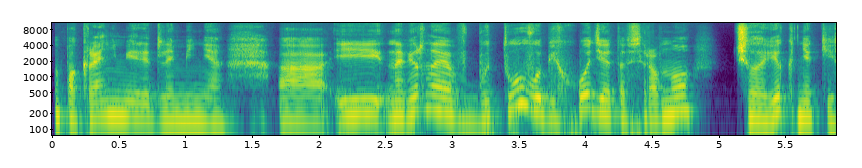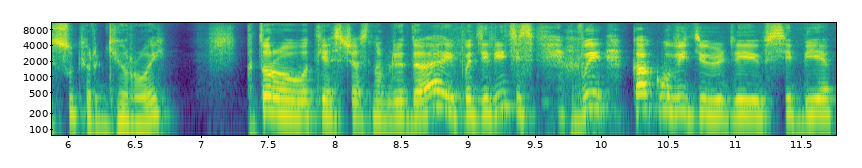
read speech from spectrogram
Ну, по крайней мере, для меня. А, и, наверное, в быту, в обиходе это все равно человек некий супергерой, которого вот я сейчас наблюдаю, и поделитесь, вы как увидели в себе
